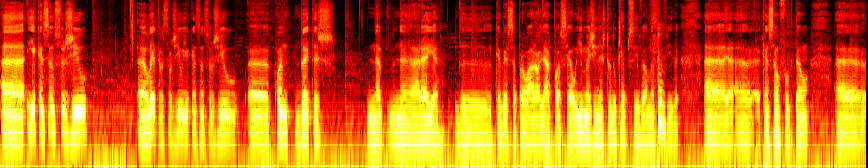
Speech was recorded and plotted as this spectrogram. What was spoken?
Ah, e a canção surgiu, a letra surgiu e a canção surgiu ah, quando deitas na, na areia de cabeça para o ar, olhar para o céu e imaginas tudo o que é possível na tua vida. Ah, a, a canção Foguetão ah,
